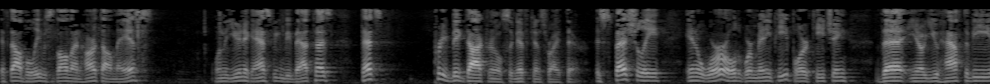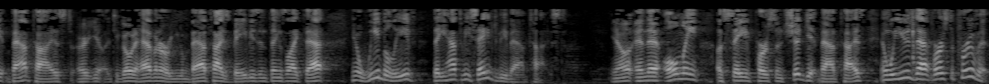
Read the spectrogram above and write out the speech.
if thou believest with all thine heart, thou mayest. When the eunuch asks if he can be baptized, that's pretty big doctrinal significance right there. Especially in a world where many people are teaching that, you know, you have to be baptized or, you know, to go to heaven or you can baptize babies and things like that. You know, we believe that you have to be saved to be baptized. You know, and that only a saved person should get baptized. And we use that verse to prove it.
